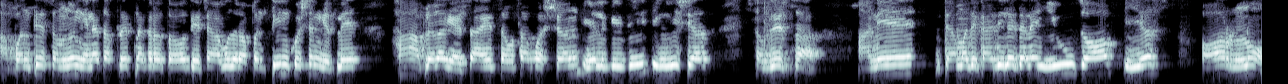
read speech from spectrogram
आपण ते समजून घेण्याचा प्रयत्न करत आहोत. याच्या अगोदर आपण तीन क्वेश्चन घेतले. हा आपल्याला घ्यायचा आहे. चौथा question L K G English या सब्जेक्टचा आणि त्यामध्ये काय दिलंय त्याने? Use of yes or no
